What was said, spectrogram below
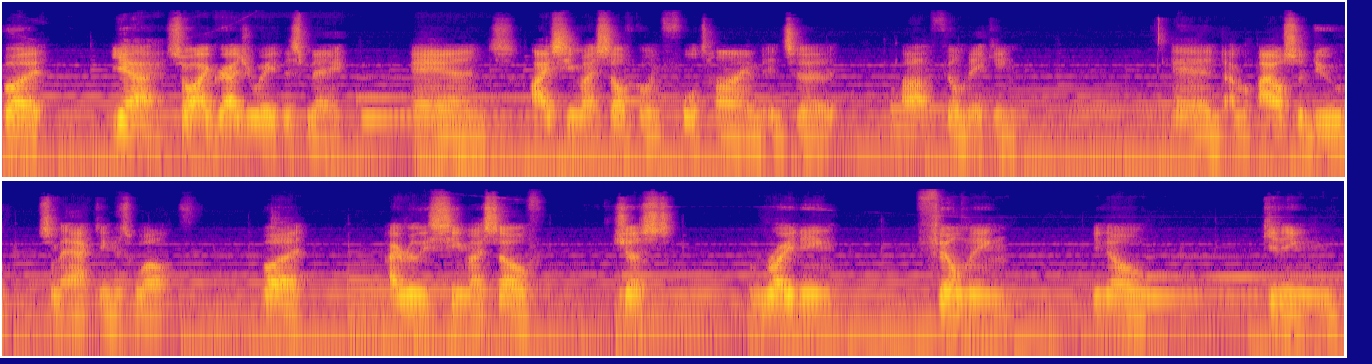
but yeah, so I graduate this May and I see myself going full time into uh, filmmaking. And I'm, I also do some acting as well. But I really see myself just writing, filming, you know, getting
